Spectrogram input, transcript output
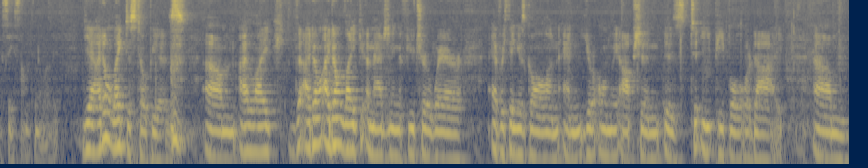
say something about it? Yeah, I don't like dystopias. Um, I like the, I don't I don't like imagining a future where everything is gone and your only option is to eat people or die. Um,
